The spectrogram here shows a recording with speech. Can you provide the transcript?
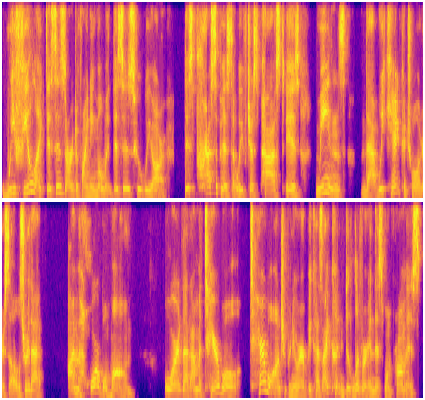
We feel like this is our defining moment. This is who we are. This precipice that we've just passed is means that we can't control ourselves or that I'm a horrible mom or that I'm a terrible, terrible entrepreneur because I couldn't deliver in this one promise.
